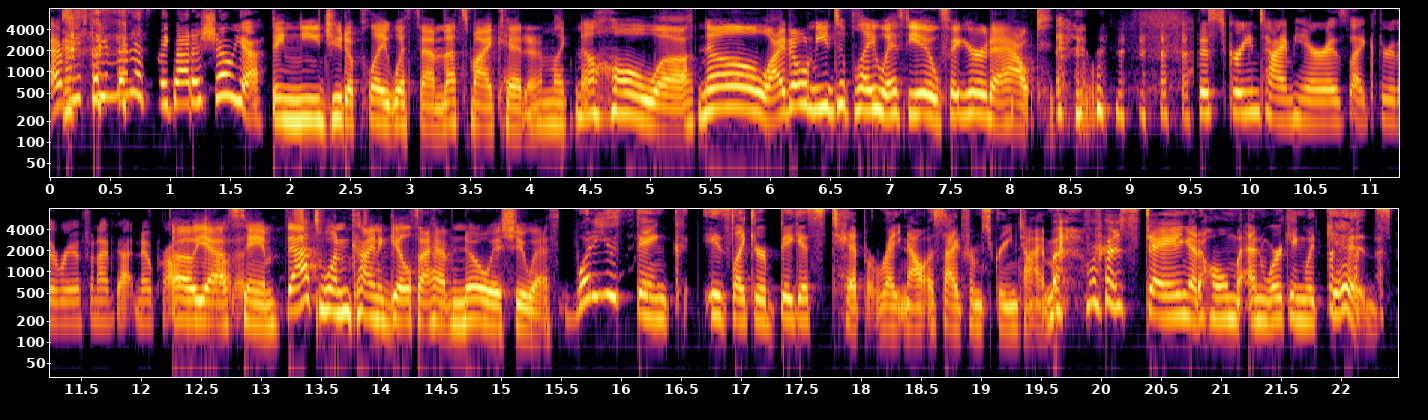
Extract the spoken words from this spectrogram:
Every three minutes, they got to show you. They need you to play with them. That's my kid. And I'm like, no, uh, no, I don't need to play with you. Figure it out. The screen time here is like through the roof, and I've got no problem. oh, yeah, about it. same. That's one kind of guilt I have no issue with. What do you think is like your biggest tip right now, aside from screen time, for staying at home and working with kids?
